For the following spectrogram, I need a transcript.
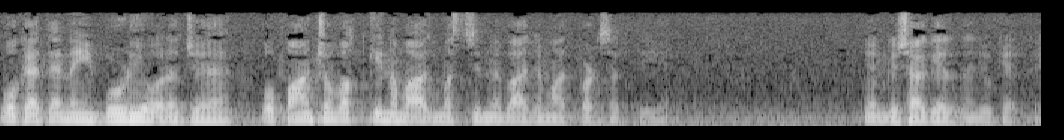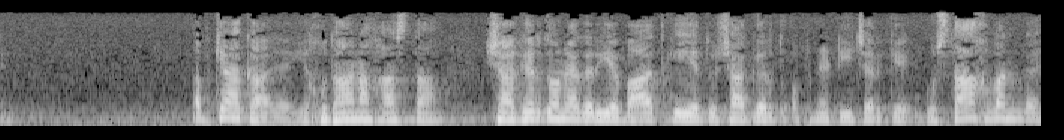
وہ کہتے ہیں نہیں، بوڑھی عورت جو ہے، وہ پانچوں وقت کی نماز مسجد میں با جماعت پڑھ سکتی ہے۔ یہ ان کے شاگرد ہیں جو کہتے ہیں۔ اب کیا کہا جائے؟ یہ خدا نہ خواستہ شاگردوں نے اگر یہ بات کی ہے تو شاگرد اپنے ٹیچر کے گستاخ بن گئے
